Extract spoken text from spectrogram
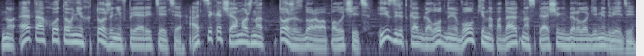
но эта охота у них тоже не в приоритете. От секача можно тоже здорово получить. Изредка голодные волки нападают на спящих в берлоге медведей.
